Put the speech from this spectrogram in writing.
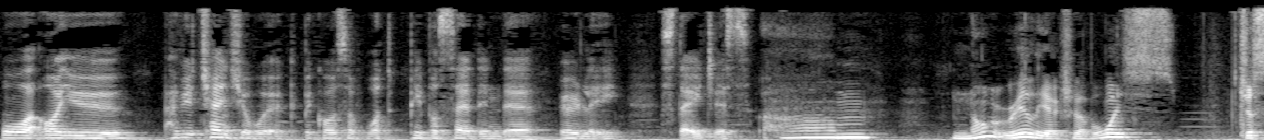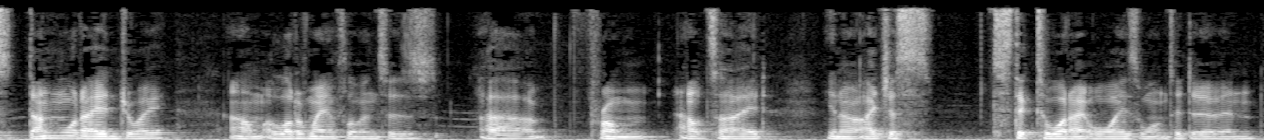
Or are you have you changed your work because of what people said in the early stages? Um, not really actually. I've always just done what I enjoy. Um, a lot of my influences uh, from outside. You know, I just stick to what I always want to do and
